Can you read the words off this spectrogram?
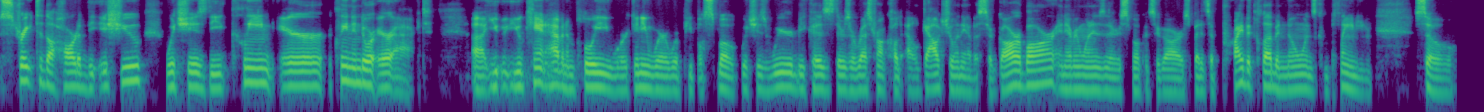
straight to the heart of the issue, which is the Clean Air, Clean Indoor Air Act. Uh, you you can't have an employee work anywhere where people smoke, which is weird because there's a restaurant called El Gaucho and they have a cigar bar and everyone is there smoking cigars, but it's a private club and no one's complaining. So,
